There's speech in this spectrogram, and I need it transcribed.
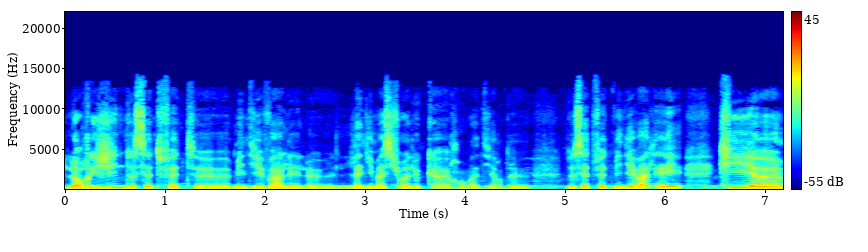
l'origine de cette fête euh, médiévale et l'animation et le cœur, on va dire, de, de cette fête médiévale, et qui euh,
